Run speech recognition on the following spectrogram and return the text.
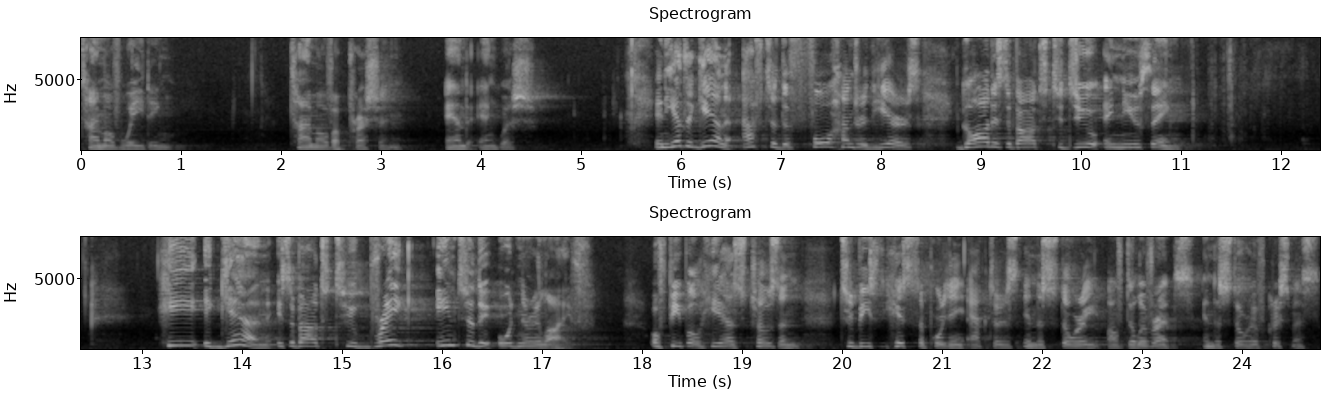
time of waiting, time of oppression and anguish. And yet again, after the 400 years, God is about to do a new thing. He again is about to break into the ordinary life of people he has chosen to be his supporting actors in the story of deliverance, in the story of Christmas.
